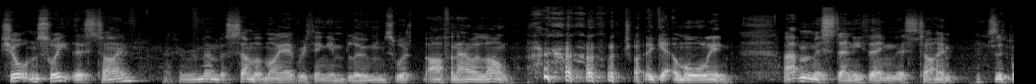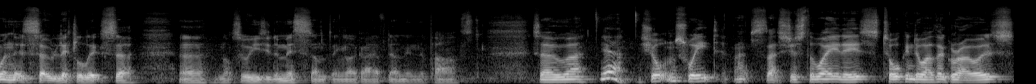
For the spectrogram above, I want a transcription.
short and sweet this time. I can remember some of my everything in blooms was half an hour long. Trying to get them all in. I haven't missed anything this time. when there's so little, it's uh, uh, not so easy to miss something like I have done in the past. So uh, yeah, short and sweet. That's that's just the way it is. Talking to other growers.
